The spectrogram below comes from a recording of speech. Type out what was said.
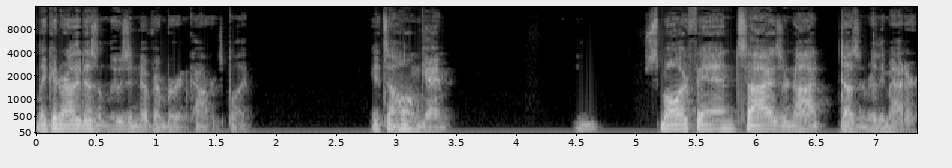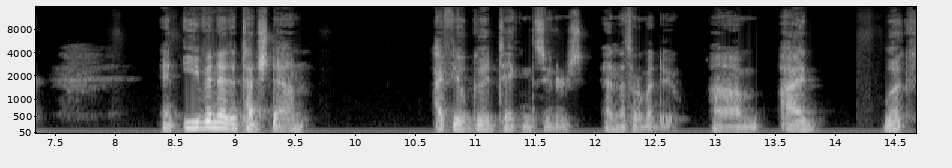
Lincoln Riley doesn't lose in November in conference play. It's a home game. Smaller fan size or not doesn't really matter. And even at a touchdown, I feel good taking the Sooners, and that's what I'm gonna do. Um, I look,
